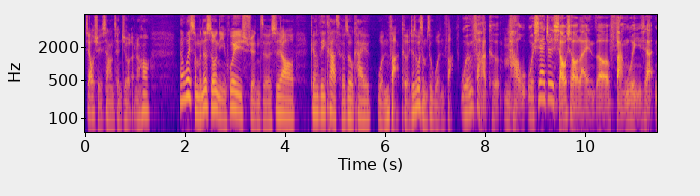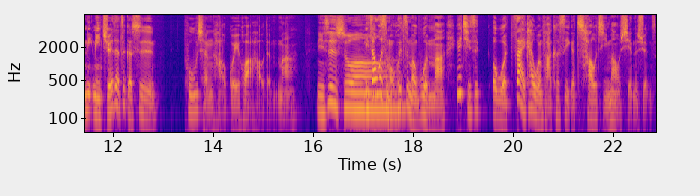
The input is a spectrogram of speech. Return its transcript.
教学上的成就了。然后，那为什么那时候你会选择是要？跟 Vclass 合作开文法课，就是为什么是文法？文法课，好，我现在就是小小来，你知道，反问一下，你你觉得这个是铺陈好、规划好的吗？你是说，你知道为什么我会这么问吗？因为其实呃，我再开文法课是一个超级冒险的选择，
